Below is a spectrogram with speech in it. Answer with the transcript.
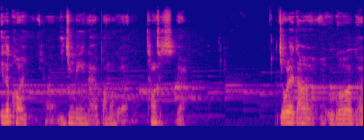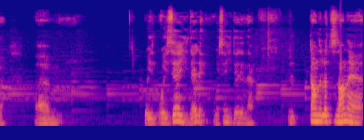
一直靠易军林来帮侬搿。趟出去，对伐？接下来打韩国个搿，嗯，蔚蔚山现代队，蔚山现代队呢，当时辣主场呢，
